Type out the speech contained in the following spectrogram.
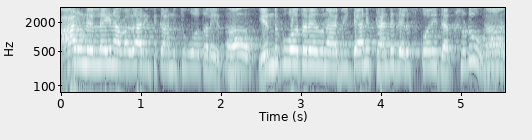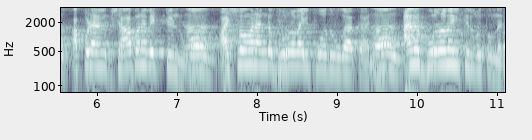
ఆరు నెలలైన అవ్వగారింటి కాడ నుంచి పోతలేదు. ఎందుకు పోతలేదు నా బిడ్డ అని తండ్రి తెలుసుకొని దక్షుడు. అప్పుడు ఆమెకు శాపన పెట్టిండు. అశ్వమనంగా గుర్రమైపోదువుగా కానీ. ఆమె గుర్రమై తిరుగుతున్నది.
